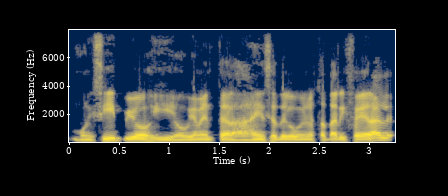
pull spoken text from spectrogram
municipios y obviamente a las agencias del gobierno estatal y federal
